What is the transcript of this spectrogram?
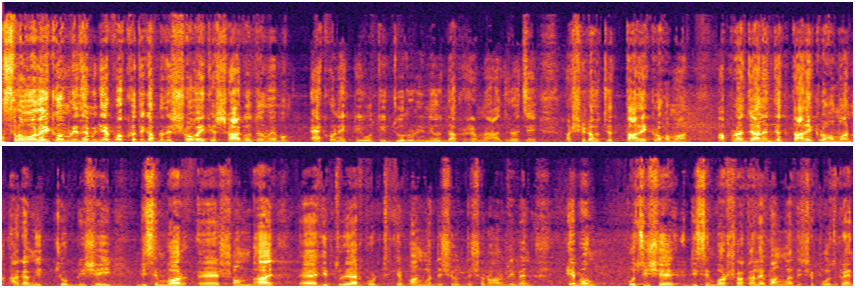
আসসালামু আলাইকুম, রিধা মিডিয়ার পক্ষ থেকে আপনাদের সবাইকে স্বাগতম এবং এখন একটি অতি জরুরি নিউজ আপনার সামনে হাজির হয়েছে, আর সেটা হচ্ছে তারেক রহমান। আপনারা জানেন যে তারেক রহমান আগামী চব্বিশেই ডিসেম্বর সন্ধ্যায় হিত্রু এয়ারপোর্ট থেকে বাংলাদেশের উদ্দেশ্যে রওনা দেবেন এবং পঁচিশে ডিসেম্বর সকালে বাংলাদেশে পৌঁছবেন।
